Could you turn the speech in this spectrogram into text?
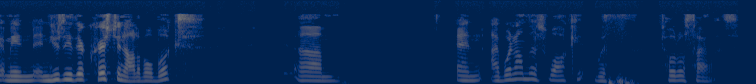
I mean, and usually they're Christian audible books. Um, and I went on this walk with total silence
